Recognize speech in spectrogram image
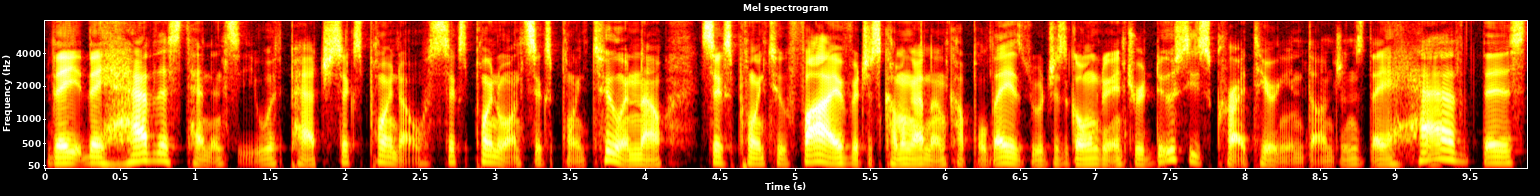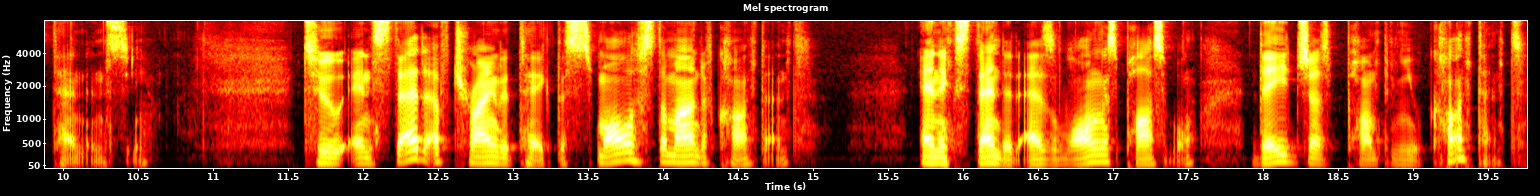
they, they have this tendency with patch 6.0, 6.1, 6.2, and now 6.25, which is coming out in a couple days, which is going to introduce these Criterion dungeons. They have this tendency to, instead of trying to take the smallest amount of content and extend it as long as possible, they just pump new content.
